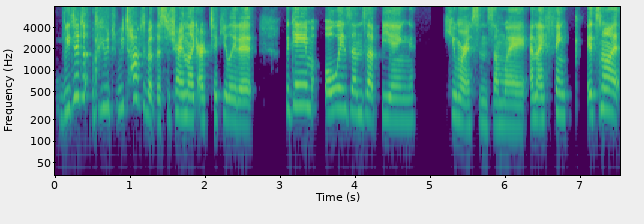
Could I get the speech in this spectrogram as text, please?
we did we, we talked about this to try and like articulate it. The game always ends up being humorous in some way and i think it's not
